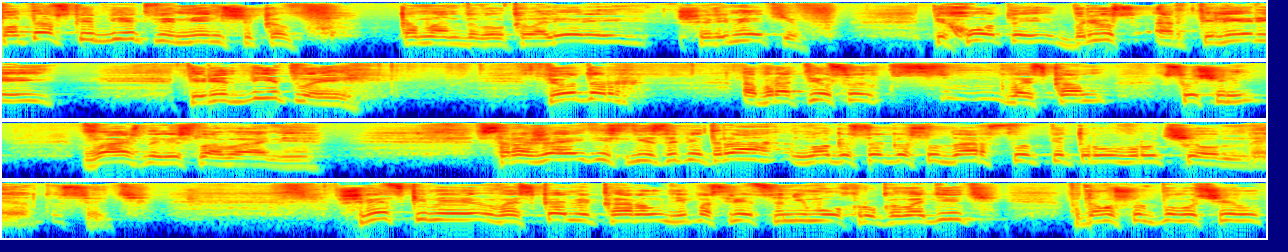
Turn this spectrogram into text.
Полтавской битве Меньшиков командовал кавалерией, Шереметьев пехотой, Брюс артиллерией. Перед битвой Петр обратился к войскам с очень важными словами. Сражайтесь не за Петра, но за государство Петру врученное. Так сказать. Шведскими войсками Карл непосредственно не мог руководить, потому что он получил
